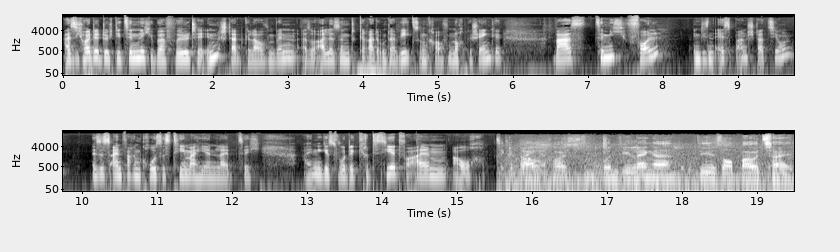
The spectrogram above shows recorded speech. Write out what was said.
Als ich heute durch die ziemlich überfüllte Innenstadt gelaufen bin, also alle sind gerade unterwegs und kaufen noch Geschenke, war es ziemlich voll in diesen S-Bahn-Stationen. Es ist einfach ein großes Thema hier in Leipzig. Einiges wurde kritisiert, vor allem auch die Baukosten und die Länge dieser Bauzeit.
